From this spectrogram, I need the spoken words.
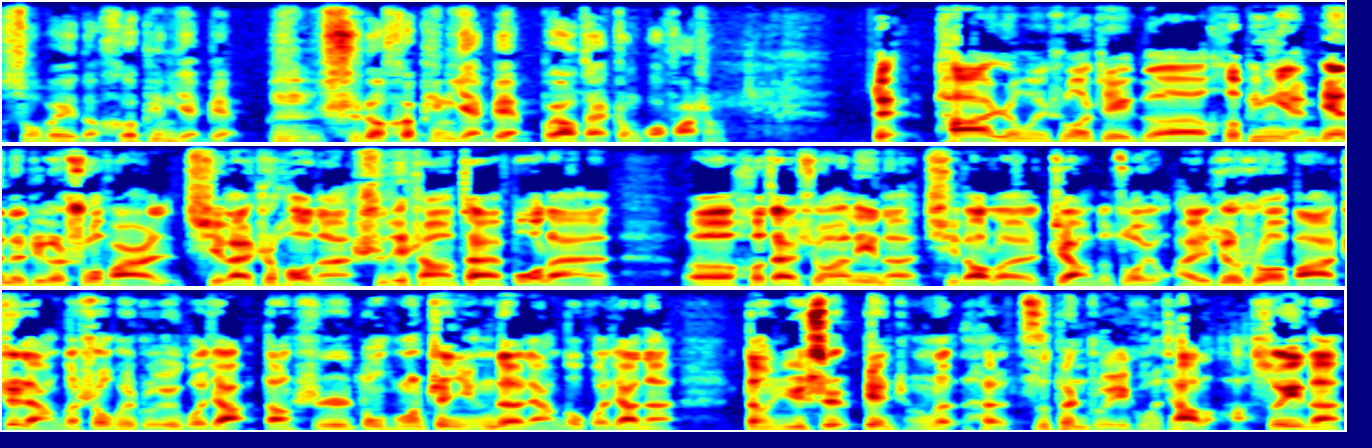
所谓的和平演变，嗯，使得和平演变不要在中国发生。对，他认为说，这个和平演变的这个说法起来之后呢，实际上在波兰，呃，和在匈牙利呢，起到了这样的作用。啊，也就是说，把这两个社会主义国家，当时东方阵营的两个国家呢，等于是变成了资本主义国家了哈。所以呢，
